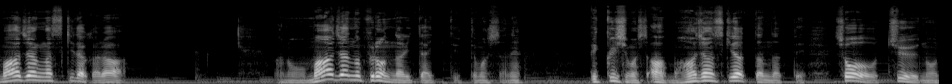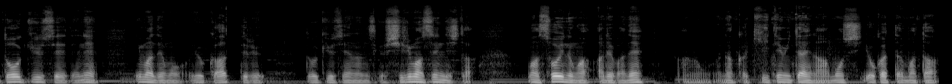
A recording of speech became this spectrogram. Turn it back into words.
麻雀が好きだからあの麻雀のプロになりたいって言ってましたね。びっくりしました。あ麻雀好きだったんだって。小中の同級生でね今でもよく会ってる同級生なんですけど知りませんでした。まあそういうのがあればねあのなんか聞いてみたいな。もしよかったらまた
